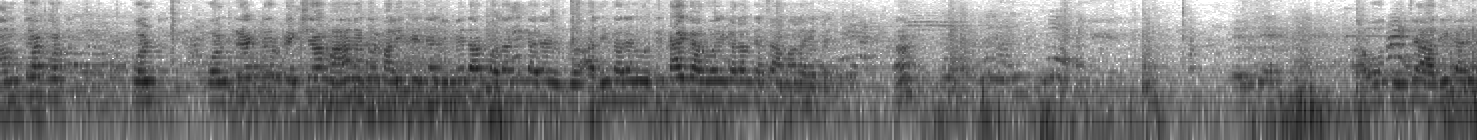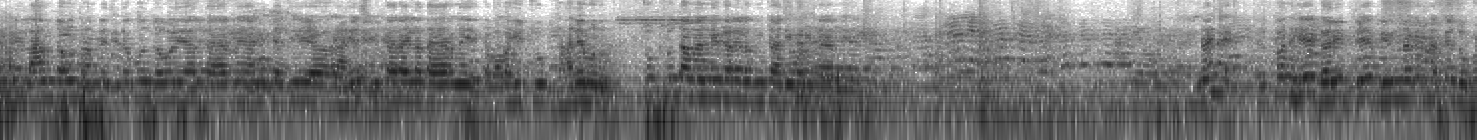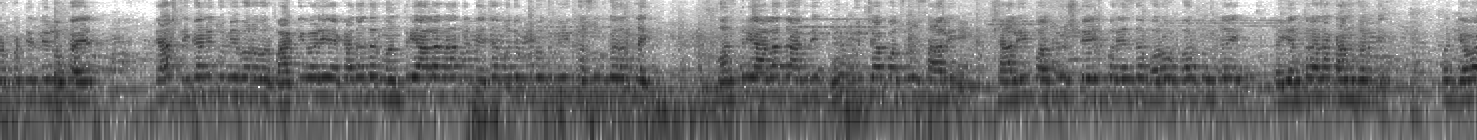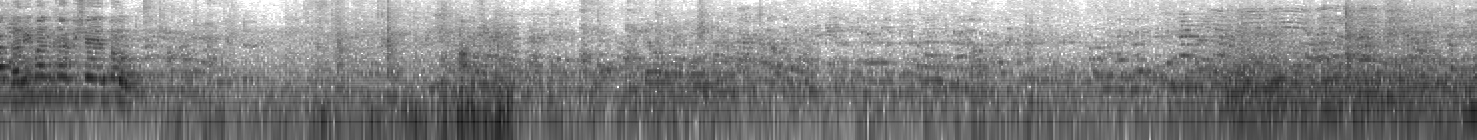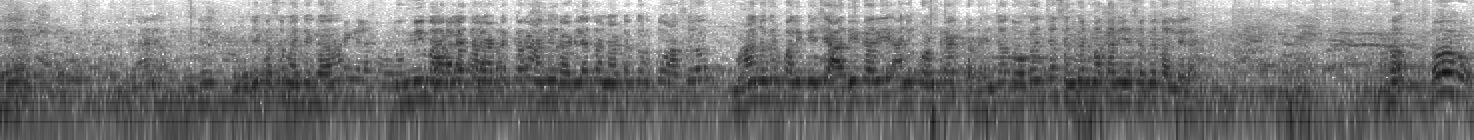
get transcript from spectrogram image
आमचा कॉन्ट्रॅक्टरपेक्षा महानगरपालिकेच्या जिम्मेदार पदाधिकाऱ्यां अधिकाऱ्यांवरती काय कारवाई कराल त्याचं आम्हाला हे पाहिजे. हां? अहो तुमचे अधिकारी तिथे लांब जाऊन थांबले. तिथं कोण जवळ यायला तयार नाही आणि त्याची अ, हे स्वीकारायला तयार नाही. का बाबा ही चूक झाले म्हणून. चूक सुद्धा मान्य करायला तुमचे अधिकारी तयार नाही. नाही नाही. पण हे गरीब जे भीमनगर सारख्या झोपडपट्टीतले लोक आहेत त्याच ठिकाणी तुम्ही बरोबर. बाकी वेळी एखादा जर मंत्री आला ना तर त्याच्यामध्ये कुठं तुम्ही कसूर करत नाही. मंत्री आला तर अगदी फुलगुच्छापासून साली शालीपासून स्टेजपर्यंत बरोबर तुमचे यंत्रणा काम करते. पण जेव्हा गरिबांचा विषय येतो म्हणजे, म्हणजे कसं माहितीये का? तुम्ही मारल्याचं नाटक करा आम्ही रडल्याचं नाटक करतो असं महानगरपालिकेचे अधिकारी आणि कॉन्ट्रॅक्टर यांच्या दोघांच्या संगणमताने हे सगळं चाललेलं आहे. हा. हो हो.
